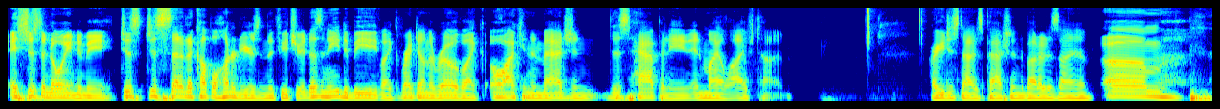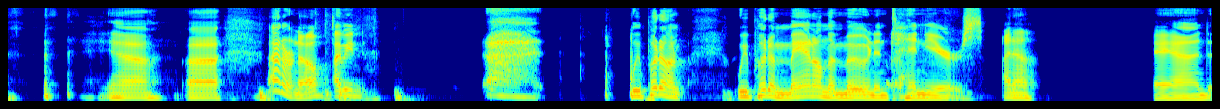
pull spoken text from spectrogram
It's just annoying to me. Just just set it a couple hundred years in the future. It doesn't need to be like right down the road. Like, oh, I can imagine this happening in my lifetime. Are you just not as passionate about it as I am? Um, yeah. Uh, I don't know. I mean, we put on we put a man on the moon in ten years, I know. and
